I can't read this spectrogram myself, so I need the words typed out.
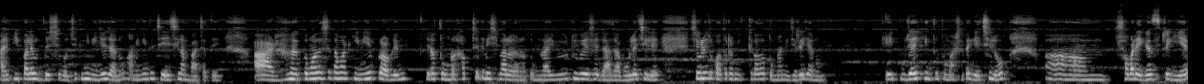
আমি পিপালের উদ্দেশ্যে বলছি, তুমি নিজে জানো, আমি কিন্তু চেয়েছিলাম বাঁচাতে। আর তোমাদের সাথে আমার কী নিয়ে প্রবলেম এটা তোমরা সবচেয়ে বেশি ভালো জানো। তোমরা ইউটিউবে এসে যা যা বলেছিলে, সেগুলো কতটা মিথ্যে কথা তোমরা নিজেরাই জানো। এই পূজায় কিন্তু তোমার সাথে গেছিল সবার এগেনস্টে গিয়ে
